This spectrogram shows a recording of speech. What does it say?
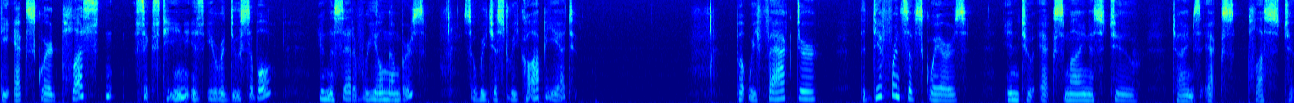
The x squared plus 16 is irreducible in the set of real numbers, so we just recopy it but we factor the difference of squares into x minus 2 times x plus 2.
